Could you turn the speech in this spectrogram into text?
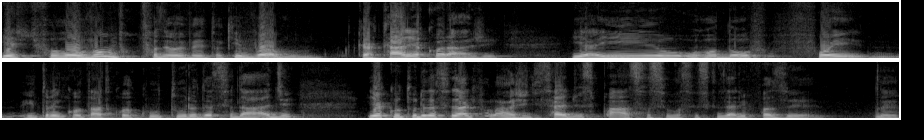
E a gente falou, vamos fazer um evento aqui? Vamos, com a cara e a coragem. E aí o, o Rodolfo foi, entrou em contato com a cultura da cidade e a cultura da cidade falou, ah, a gente cede o espaço se vocês quiserem fazer. Né?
